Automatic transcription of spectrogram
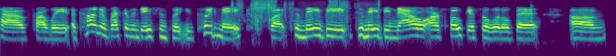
have probably a ton of recommendations that you could make, but to maybe to maybe narrow our focus a little bit, um,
